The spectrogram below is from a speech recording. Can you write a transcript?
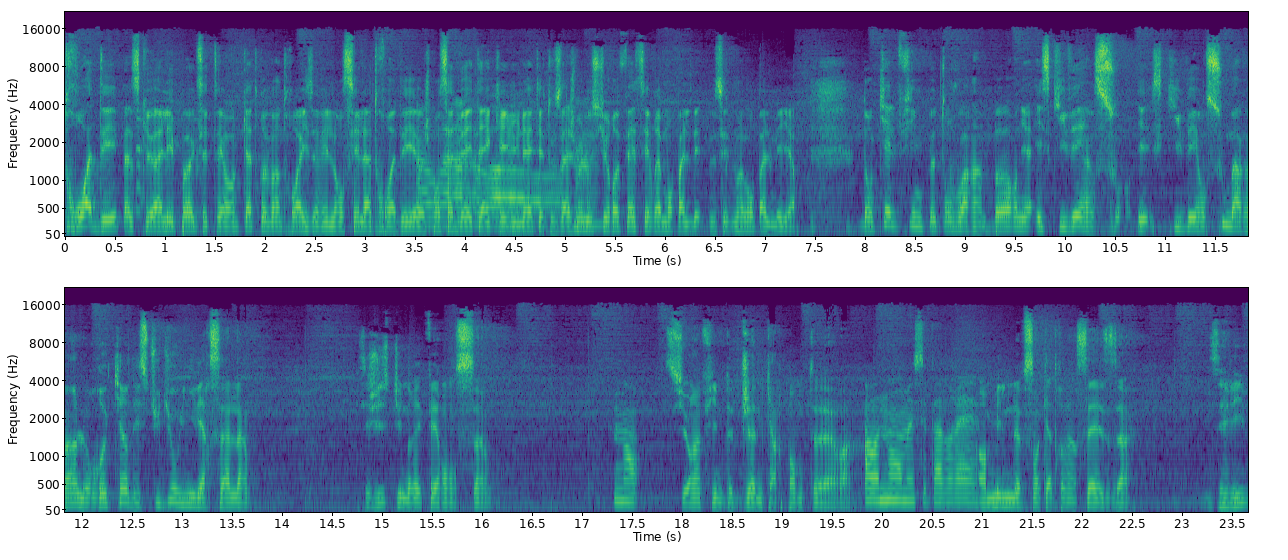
3D, parce qu'à l'époque, c'était en 83, ils avaient lancé la 3D, euh, je Ah, pense que ça devait être avec les wow. lunettes et tout ça. Je me le suis refait, c'est vraiment, pas le, c'est vraiment pas le meilleur. Dans quel film peut-on voir un borgne esquiver, un esquiver en sous-marin le requin des studios Universal? C'est juste une référence Non. sur un film de John Carpenter Oh non, mais c'est pas vrai. en 1996. Zéliv?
